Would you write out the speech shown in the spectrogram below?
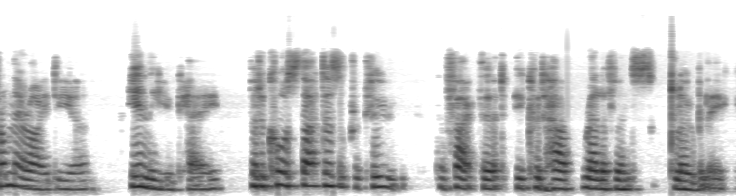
from their idea in the UK. But of course, that doesn't preclude the fact that it could have relevance globally.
